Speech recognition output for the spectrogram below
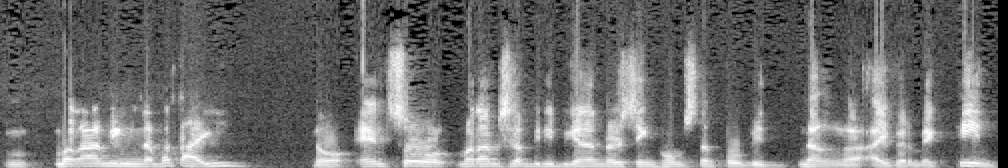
m- maraming namatay, no? And so, marami silang binibigyan ng nursing homes ng COVID, ng ah, ivermectin.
